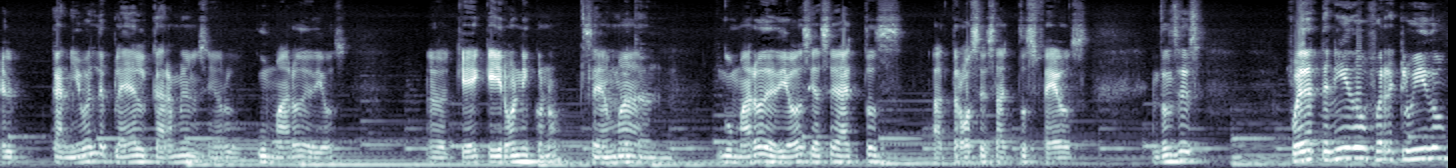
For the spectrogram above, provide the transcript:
el caníbal de Playa del Carmen, el señor Gumaro de Dios, eh, qué, qué irónico, ¿no? Se llama tan- Gumaro de Dios y hace actos atroces, actos feos. Entonces, fue detenido, fue recluido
